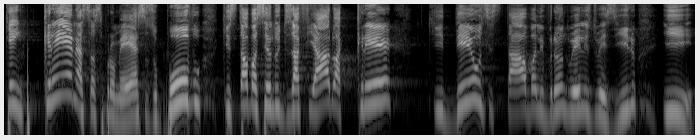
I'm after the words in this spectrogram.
quem crê nessas promessas, o povo que estava sendo desafiado a crer que Deus estava livrando eles do exílio e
